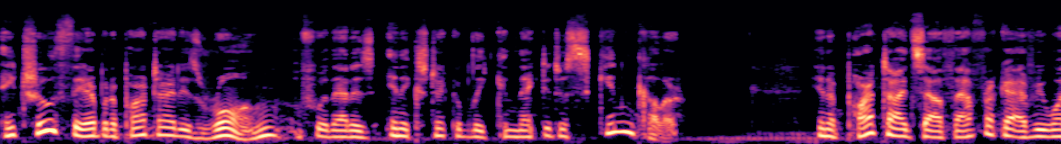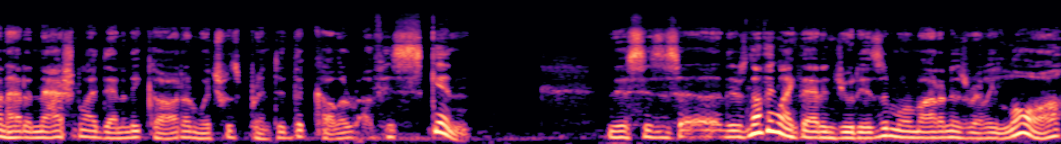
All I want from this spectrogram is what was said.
a truth there, but apartheid is wrong, for that is inextricably connected to skin color. In apartheid South Africa, everyone had a national identity card on which was printed the color of his skin. This is uh, there's nothing like that in Judaism or modern Israeli law.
